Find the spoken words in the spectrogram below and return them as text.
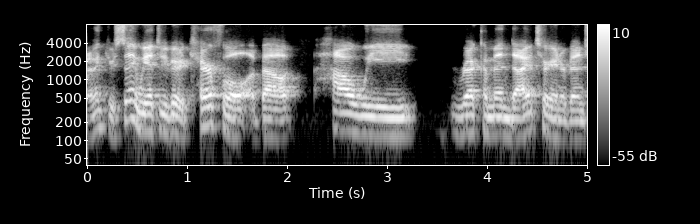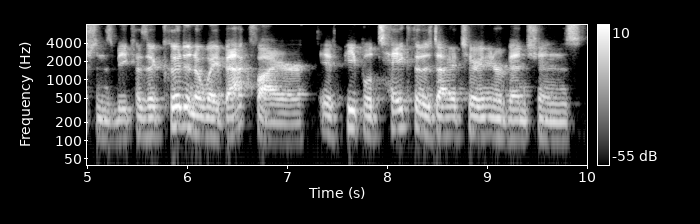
I think you're saying we have to be very careful about how we recommend dietary interventions because it could, in a way, backfire if people take those dietary interventions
